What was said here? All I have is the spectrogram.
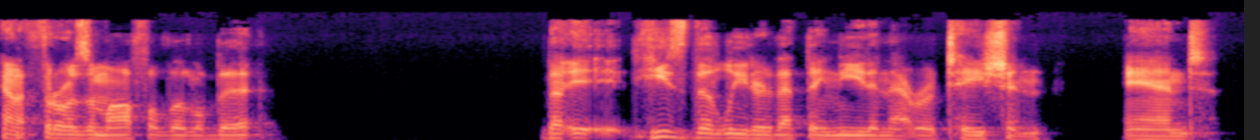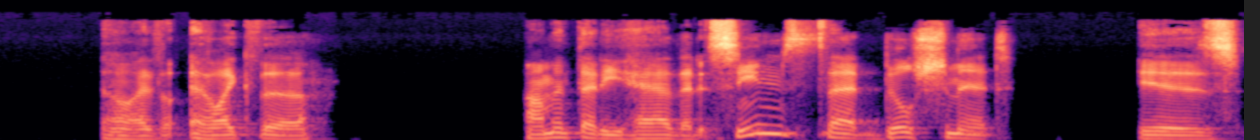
kind of throws him off a little bit. But it, he's the leader that they need in that rotation. And oh, I, I like the comment that he had that it seems that Bill Schmidt is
